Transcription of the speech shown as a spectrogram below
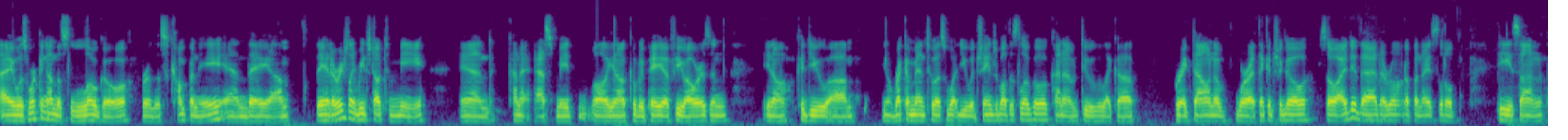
I was working on this logo for this company, and they um, they had originally reached out to me and kind of asked me, well, you know, could we pay a few hours and, you know, could you, um, you know, recommend to us what you would change about this logo? Kind of do like a breakdown of where I think it should go. So I did that. I wrote up a nice little piece on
